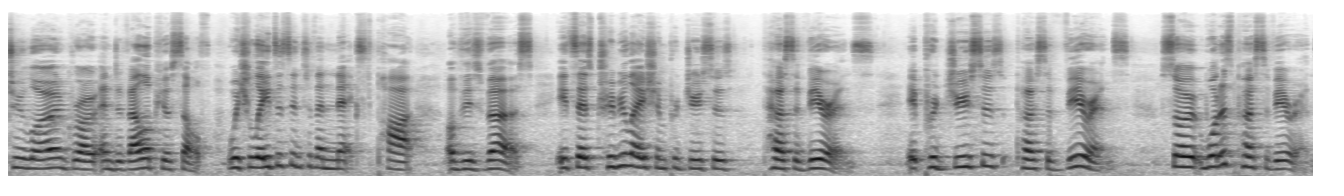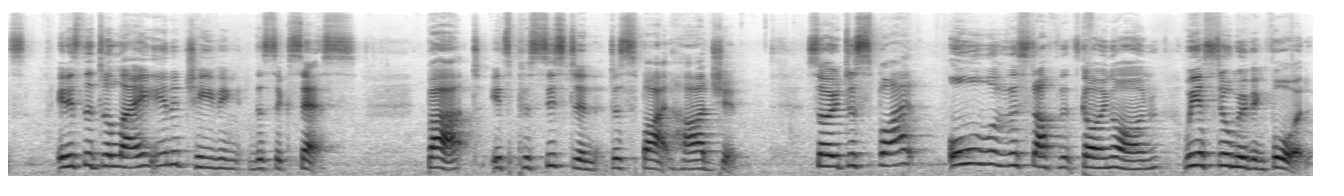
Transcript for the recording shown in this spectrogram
to learn grow and develop yourself which leads us into the next part of this verse. It says tribulation produces perseverance. It produces perseverance. So, what is perseverance? It is the delay in achieving the success, but it's persistent despite hardship. So, despite all of the stuff that's going on, we are still moving forward.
